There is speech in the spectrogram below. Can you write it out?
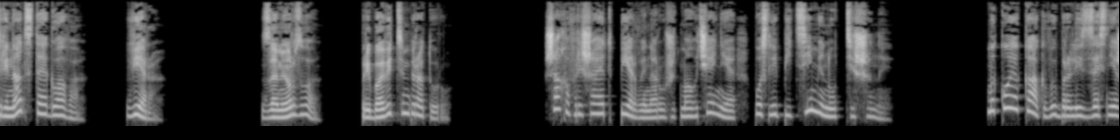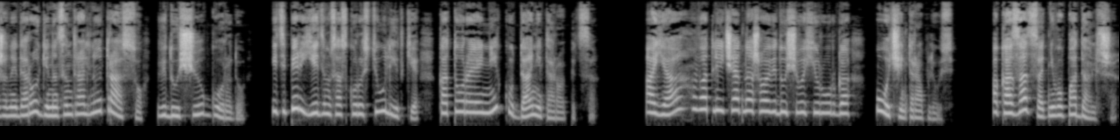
Тринадцатая глава. Вера. Замерзла? Прибавить температуру? Шахов решает первый нарушить молчание после пяти минут тишины. Мы кое-как выбрались с заснеженной дороги на центральную трассу, ведущую к городу, и теперь едем со скоростью улитки, которая никуда не торопится. А я, в отличие от нашего ведущего хирурга, очень тороплюсь. Оказаться от него подальше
